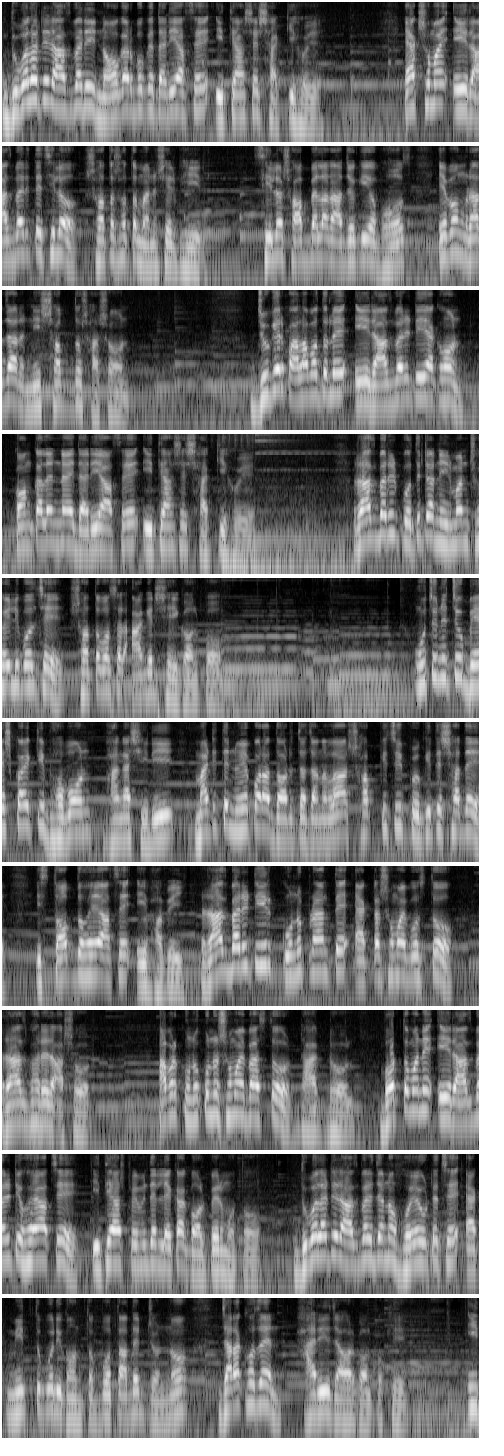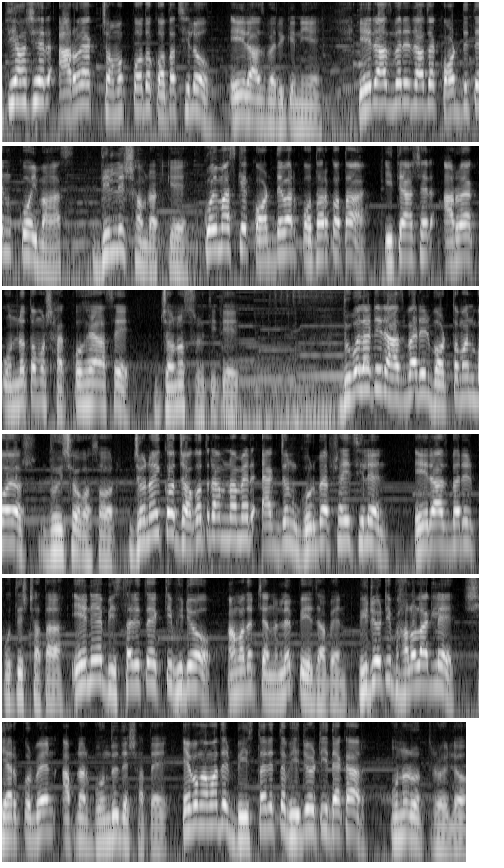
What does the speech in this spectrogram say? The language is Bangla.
দুবালাটি রাজবাড়ি নওগাঁর বুকে দাঁড়িয়ে আছে ইতিহাসের সাক্ষী হয়ে। একসময় এই রাজবাড়িতে ছিল শত শত মানুষের ভিড়। ছিল সব বেলা রাজকীয় ভোজ এবং রাজার নিঃশব্দ শাসন। যুগের পালাবদলে এই রাজবাড়িটি এখন কঙ্কালের ন্যায় দাঁড়িয়ে আছে ইতিহাসের সাক্ষী হয়ে। রাজবাড়ির প্রতিটা নির্মাণ শৈলী বলছে শত বছর আগের সেই গল্প। উঁচু নিচু বেশ কয়েকটি ভবন, ভাঙা সিঁড়ি, মাটিতে নুয়ে পড়া দরজা, জানালা সবকিছুই প্রকৃতির সাথে স্তব্ধ হয়ে আছে এভাবেই। রাজবাড়িটির কোনো প্রান্তে একটা সময় বসত রাজভারের আসর। আবার কোনো কোনো সময় বাঁচত ঢাকঢোল। বর্তমানে এই রাজবাড়িটি হয়ে আছে ইতিহাস প্রেমীদের লেখা গল্পের মতো। দুবেলাটি রাজবাড়ি যেন হয়ে উঠেছে এক মৃত্যুপুরী গন্তব্য তাদের জন্য, যারা খোঁজেন হারিয়ে যাওয়ার গল্পকে। ইতিহাসের আরও এক চমকপদ কথা ছিল এই রাজবাড়িকে নিয়ে। এই রাজবাড়ির রাজা কর দিতেন কই মাছ? দিল্লির সম্রাটকে। কই মাছকে কর দেওয়ার প্রথার কথা ইতিহাসের আরও এক অন্যতম সাক্ষ্য হয়ে আছে জনশ্রুতিতে। দুবেলাটি রাজবাড়ির বর্তমান বয়স দুইশো বছর। জনৈক জগৎরাম নামের একজন গুড় ব্যবসায়ী ছিলেন এই রাজবাড়ির প্রতিষ্ঠাতা। এ নিয়ে বিস্তারিত একটি ভিডিও আমাদের চ্যানেলে পেয়ে যাবেন। ভিডিওটি ভালো লাগলে শেয়ার করবেন আপনার বন্ধুদের সাথে। এবং আমাদের বিস্তারিত ভিডিওটি দেখার অনুরোধ রইল।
